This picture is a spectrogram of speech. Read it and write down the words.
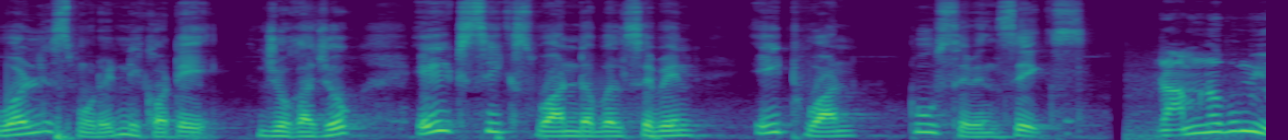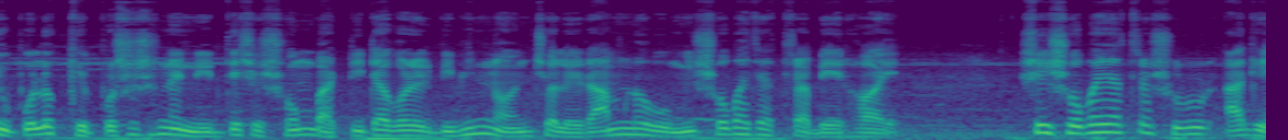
ওয়ার্ল্ডস মোড়ের নিকটে। যোগাযোগ eight six one double seven eight one two seven six. Ramnavami উপলক্ষে প্রশাসনের নির্দেশে সোমবার টিটাগড়ের বিভিন্ন অঞ্চলে রামনবমী শোভাযাত্রা বের হয়। সেই শোভাযাত্রা শুরুর আগে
